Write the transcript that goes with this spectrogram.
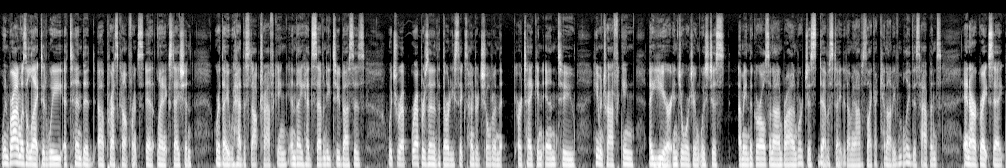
when Brian was elected, we attended a press conference at Atlantic Station where they had to stop trafficking, and they had 72 buses, which rep- represented the 3,600 children that are taken into human trafficking a mm-hmm. year in Georgia. It was just I mean, the girls and I and Brian were just devastated. I mean, I was like, I cannot even believe this happens in our great state.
